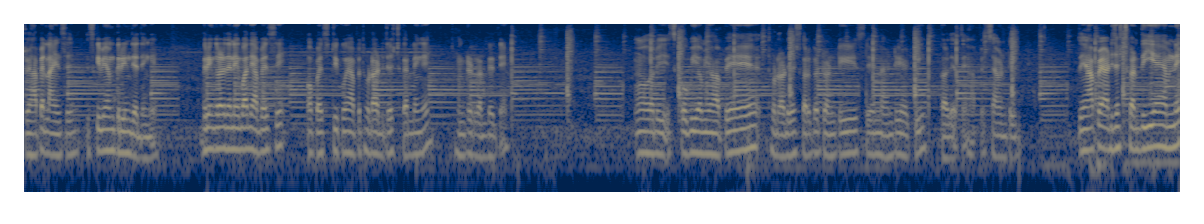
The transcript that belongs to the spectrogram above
जो यहाँ पर लाइन्स है। इसकी भी हम ग्रीन दे देंगे। ग्रीन कलर देने के बाद यहाँ पे इसे ओपेसिटी को यहाँ पर थोड़ा एडजस्ट कर लेंगे। हंड्रेड कर देते हैं। और इसको भी हम यहाँ पे थोड़ा एडजस्ट करके ट्वेंटी से नाइनटीन एट्टी कर देते हैं यहाँ पे सेवेंटी तो यहाँ पे एडजस्ट कर दिए है हमने।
